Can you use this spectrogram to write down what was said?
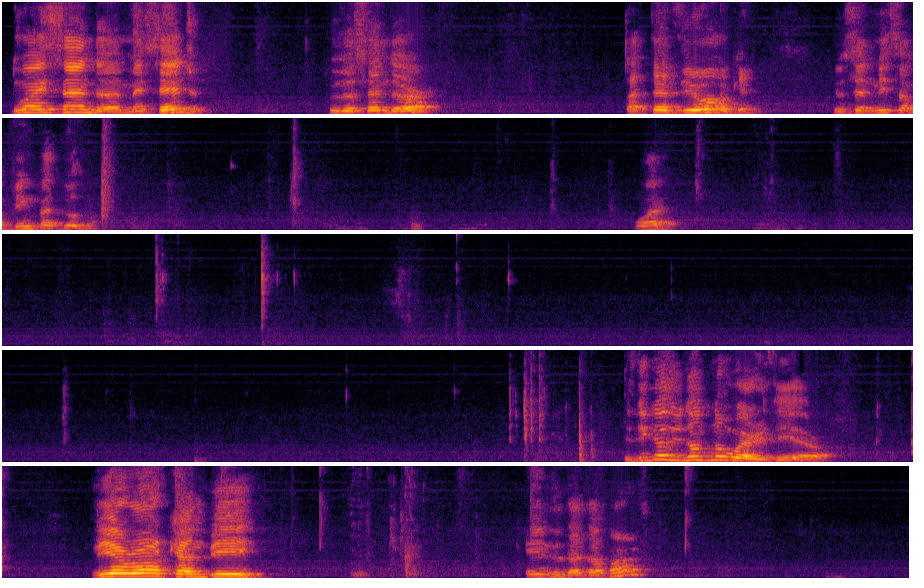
Do I send a message to the sender that tells you, okay, you send me something that goes wrong? Why? It's because you don't know where is the error. The error can be in the data part.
